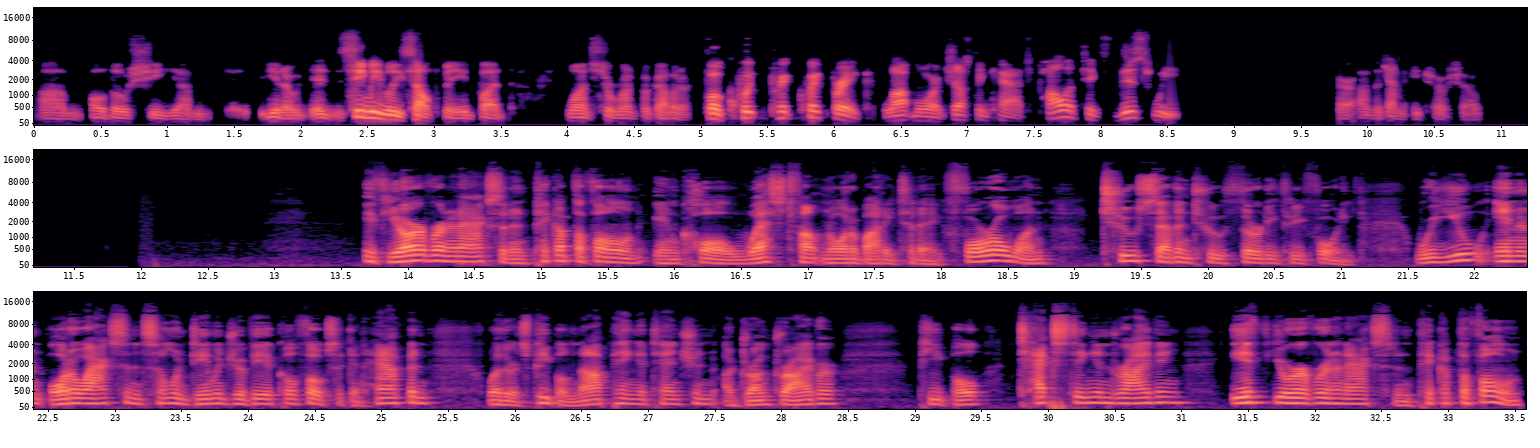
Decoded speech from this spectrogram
um, although she um, you know seemingly self-made, but wants to run for governor. For quick, quick, quick break. A lot more. Justin Katz, politics this week on the John DePetro Show. If you're ever in an accident, pick up the phone and call West Fountain Auto Body today, 401 272 3340. Were you in an auto accident? Someone damaged your vehicle? Folks, it can happen, whether it's people not paying attention, a drunk driver, people texting and driving. If you're ever in an accident, pick up the phone,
